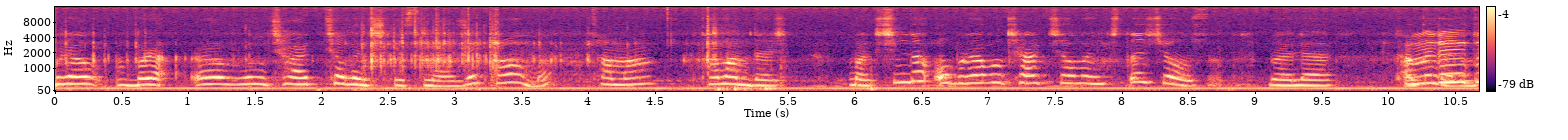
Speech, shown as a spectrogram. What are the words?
Brawl Bra Brawl Challenge ismi olacak. Tamam mı? Tamam. Tamamdır. Bak şimdi o Brawl Shark Challenge'da şey olsun. Böyle Kamerayı gibi.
